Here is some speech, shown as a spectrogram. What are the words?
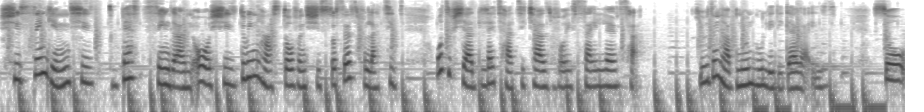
she's singing. She's the best singer, and oh, she's doing her stuff, and she's successful at it. What if she had let her teacher's voice silence her? You wouldn't have known who Lady Gaga is. So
